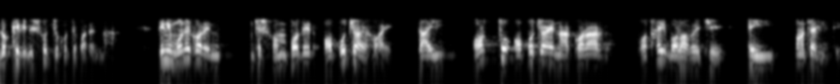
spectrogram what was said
লক্ষ্মী দেবী সহ্য করতে পারেন না। তিনি মনে করেন যে সম্পদের অপচয় হয়, তাই অর্থ অপচয় না করার কথাই বলা হয়েছে এই পাঁচালিতে।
